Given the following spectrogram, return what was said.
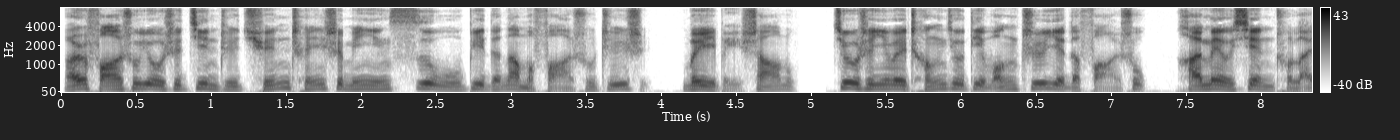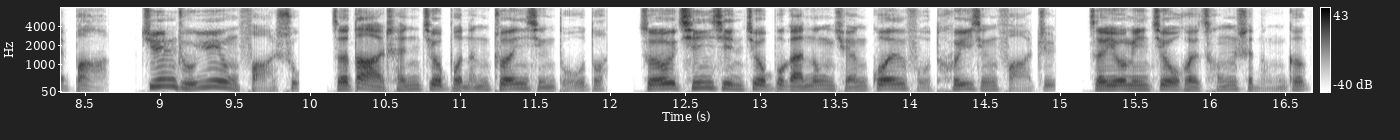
而法术又是禁止群臣士民营私舞弊的，那么法术之士未被杀戮，就是因为成就帝王之业的法术还没有现出来罢了。君主运用法术，则大臣就不能专行独断，左右亲信就不敢弄权，官府推行法治，则游民就会从事农耕，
